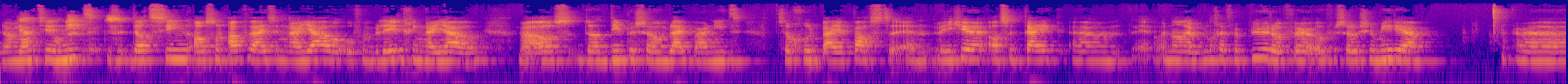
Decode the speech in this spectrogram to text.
Dan Ja, moet je absoluut. niet dat zien als een afwijzing naar jou of een belediging naar jou, maar als dat die persoon blijkbaar niet zo goed bij je past. En weet je, als ik kijk, ehm, en dan we het nog even puur over, over social media. Eh,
